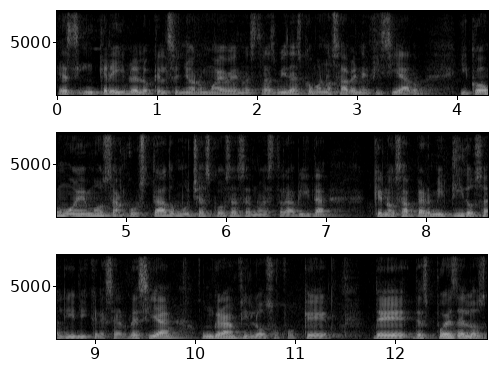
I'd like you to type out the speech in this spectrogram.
es increíble lo que el Señor mueve en nuestras vidas, cómo nos ha beneficiado y cómo hemos ajustado muchas cosas en nuestra vida que nos ha permitido salir y crecer. Decía un gran filósofo que de, después de los,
